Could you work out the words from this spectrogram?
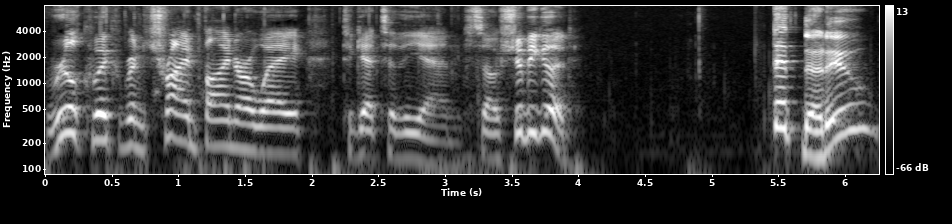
real quick. We're going to try and find our way to get to the end. So should be good. Did-do-do.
